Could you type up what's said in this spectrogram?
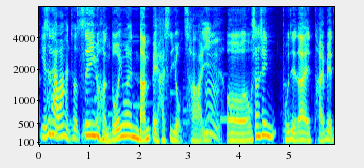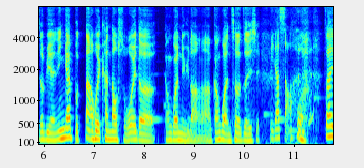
也是台湾很特别，是一个很多，因为南北还是有差异。嗯、呃，我相信屠姐在台北这边应该不大会看到所谓的钢管女郎啊、钢管车这一些，比较少。哇，在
